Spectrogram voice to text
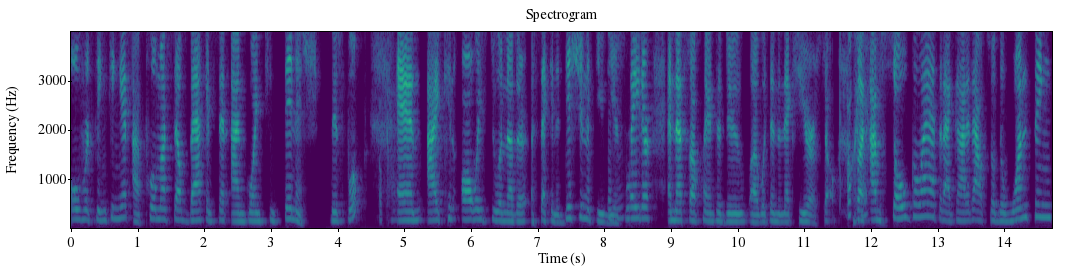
overthinking it, I pulled myself back and said, I'm going to finish this book. Okay. And I can always do another, a second edition a few mm-hmm. years later. And that's what I plan to do uh, within the next year or so. Okay. But I'm so glad that I got it out. So the one thing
